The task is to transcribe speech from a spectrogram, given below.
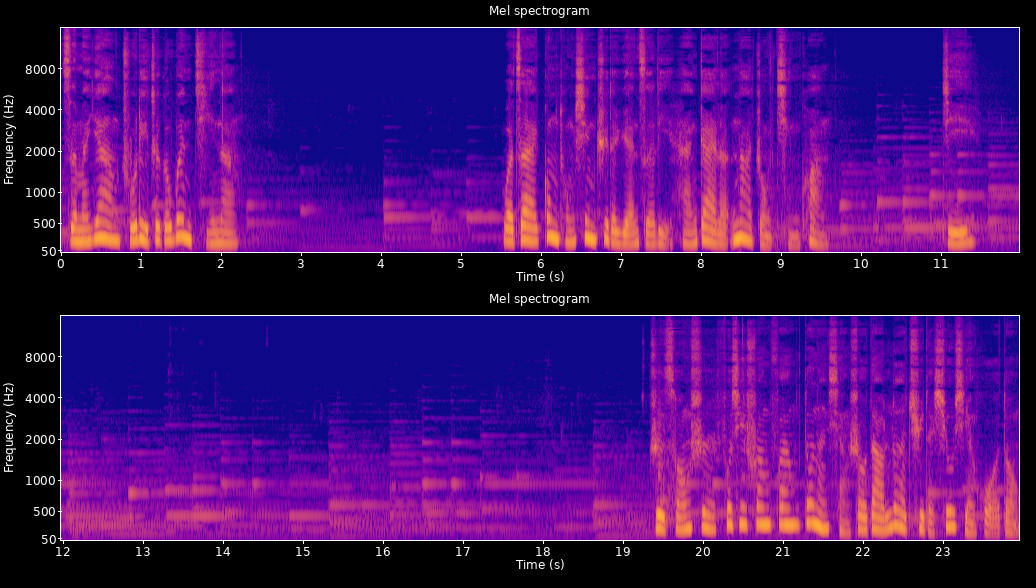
怎么样处理这个问题呢？我在共同兴趣的原则里涵盖了那种情况，即。只从事夫妻双方都能享受到乐趣的休闲活动。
